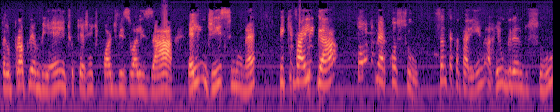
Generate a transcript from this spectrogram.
pelo próprio ambiente, o que a gente pode visualizar. É lindíssimo, né? E que vai ligar todo o Mercosul. Santa Catarina, Rio Grande do Sul,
